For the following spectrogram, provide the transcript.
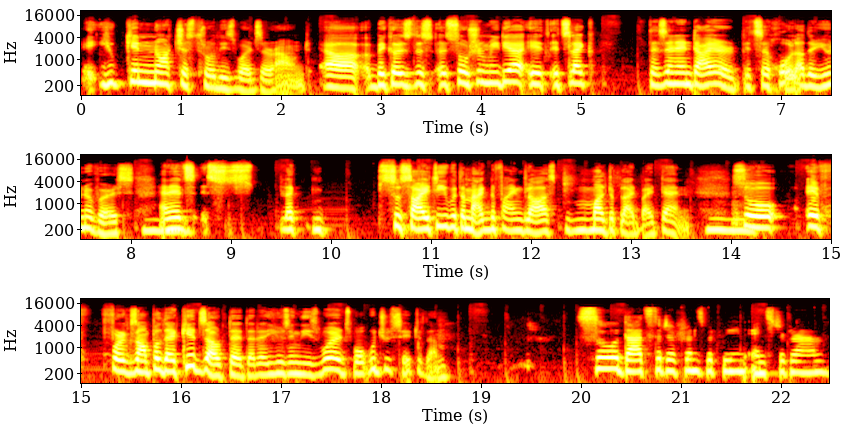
You cannot just throw these words around uh, because this uh, social media, it, it's like there's an entire, it's a whole other universe, and mm. it's, it's like society with a magnifying glass multiplied by 10. Mm. So, if, for example, there are kids out there that are using these words, what would you say to them? So that's the difference between Instagram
